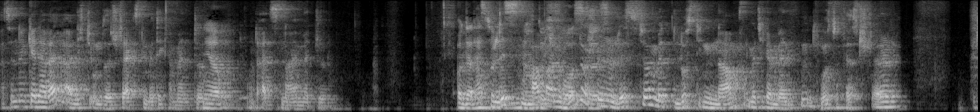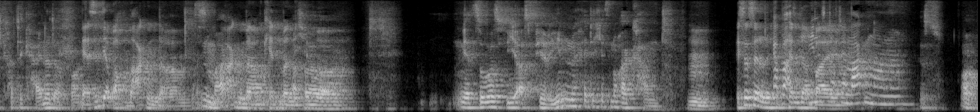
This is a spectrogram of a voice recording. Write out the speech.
Was sind denn generell eigentlich die umsatzstärksten Medikamente Ja. und Arzneimittel? Und dann hast du Listen Ich habe eine wunderschöne Liste mit lustigen Namen von Medikamenten. Ich musste feststellen, ich kannte keine davon. Ja, es sind ja aber auch Markennamen. Das Also sind Markennamen kennt man nicht immer. aber Jetzt sowas wie Aspirin hätte ich jetzt noch erkannt. Hm. Ist das denn in Aber Aspirin ist doch der dabei? Markenname. Ist, oh,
